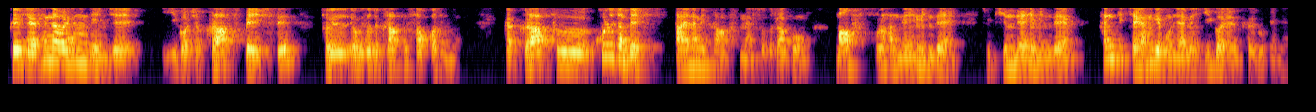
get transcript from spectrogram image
그래서 제가 생각을 했는 게 이제 이거죠. graph based. 저기 여기서도 그래프를 썼거든요. 그러니까 그래프 콜루전 베이스 다이나믹 그래프 메소드라고 마우스풀한 네임인데 좀 긴 네임인데 한 개, 제가 한 게 뭐냐면 이거예요 결국에는.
